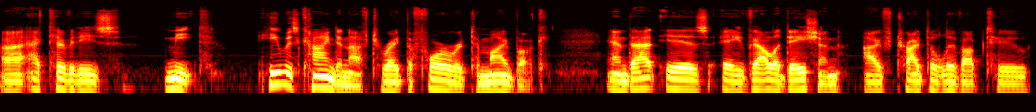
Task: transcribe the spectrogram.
uh, activities meet. He was kind enough to write the foreword to my book, and that is a validation I've tried to live up to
